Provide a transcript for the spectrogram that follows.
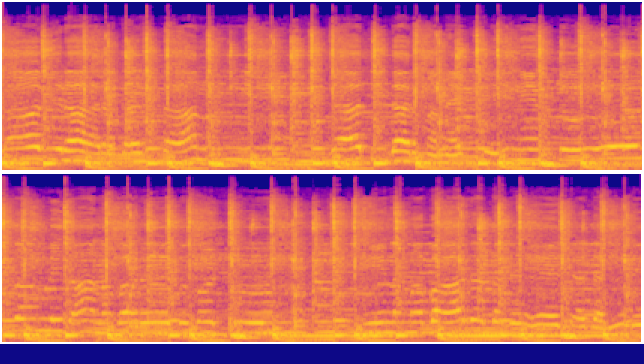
ಸಾವಿರಾರು ಧರ್ಮ ಮೆಟ್ಟಿ ನಿಂತು ಸಂವಿಧಾನ ಬರೆದು ಕೊಟ್ಟು, ಈ ನಮ್ಮ ಭಾರತ ದೇಶದಲ್ಲಿ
